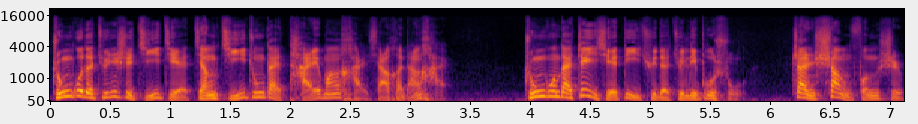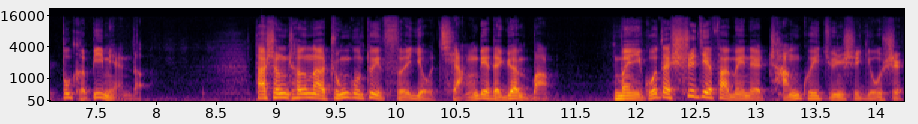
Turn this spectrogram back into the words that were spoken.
中国的军事集结将集中在台湾海峡和南海。中共在这些地区的军力部署占上风是不可避免的。他声称呢，中共对此有强烈的愿望。美国在世界范围内常规军事优势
